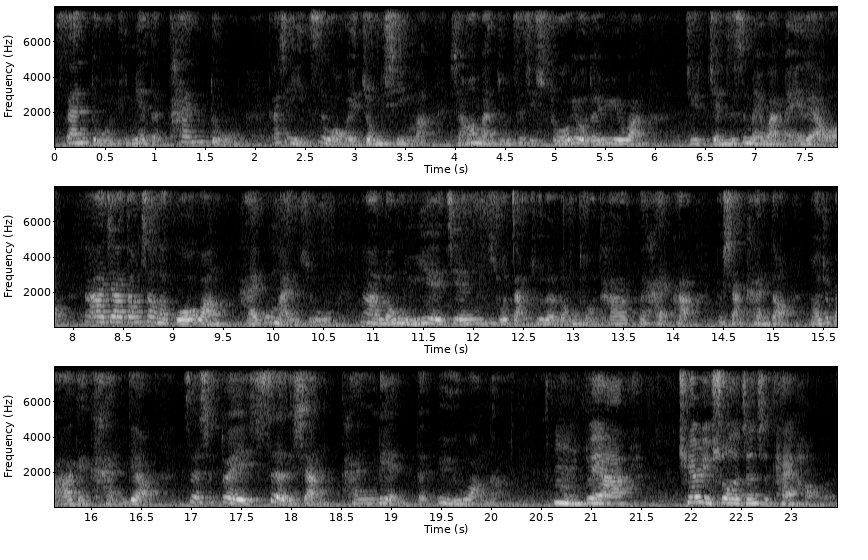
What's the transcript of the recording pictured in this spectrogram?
三毒里面的贪毒，他是以自我为中心嘛，想要满足自己所有的欲望。简简直是没完没了哦！那阿家当上了国王还不满足，那龙女夜间所长出的龙头，他会害怕，不想看到，然后就把它给砍掉。这是对色相贪恋的欲望啊！嗯，对啊，Cherry 说的真是太好了。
